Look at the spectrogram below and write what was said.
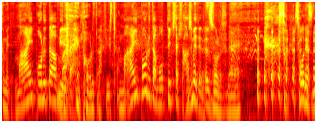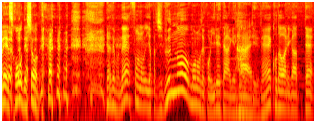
含めてマイポルターフィルター。マイポルターフィルター。マイポルター持ってきた人初めてです、ね、そうですね。そそうですね。そうでしょうね。いやでもねそのやっぱ自分のものでこう入れてあげたいっていうね、はい、こだわりがあって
